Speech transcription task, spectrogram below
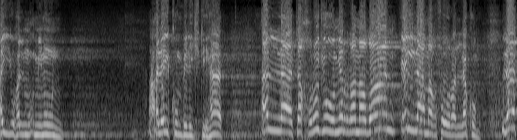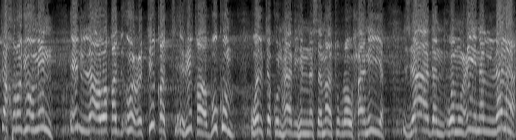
أيها المؤمنون عليكم بالاجتهاد ألا تخرجوا من رمضان إلا مغفورا لكم لا تخرجوا منه إلا وقد أعتقت رقابكم ولتكن هذه النسمات الروحانية زادا ومعينا لنا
